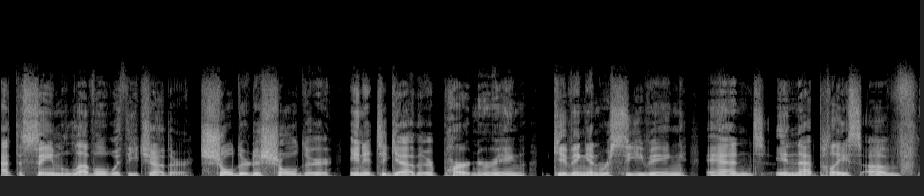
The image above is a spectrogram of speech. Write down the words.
at the same level with each other, shoulder to shoulder, in it together, partnering, giving and receiving, and in that place of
